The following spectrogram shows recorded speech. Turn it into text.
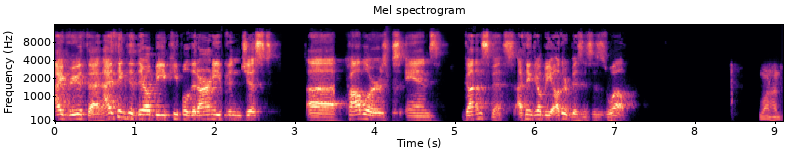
I agree with that. And I think that there'll be people that aren't even just uh, cobblers and gunsmiths. I think there'll be other businesses as well. 100%.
